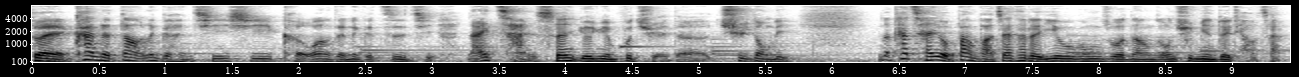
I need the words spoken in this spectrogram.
对，看得到那个很清晰、渴望的那个自己，来产生源源不绝的驱动力，那他才有办法在他的业务工作当中去面对挑战。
